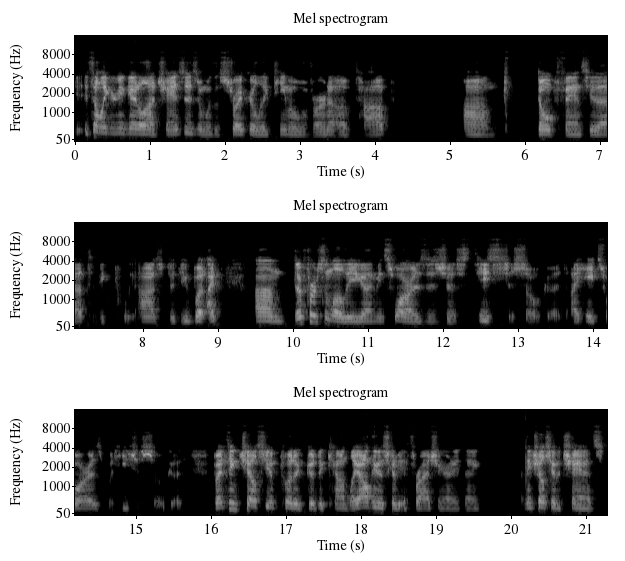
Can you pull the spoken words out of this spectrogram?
it's not like you're gonna get a lot of chances, and with a striker like Timo Werner up top, um, don't fancy that to be completely honest with you. But I, um, they're first in La Liga. I mean Suarez is just he's just so good. I hate Suarez, but he's just so good. But I think Chelsea have put a good account. Like I don't think there's gonna be a thrashing or anything. I think Chelsea have a chance,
